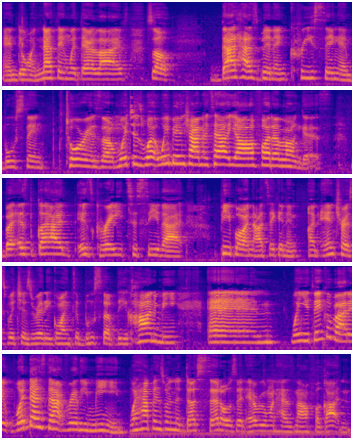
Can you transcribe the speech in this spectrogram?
and doing nothing with their lives. So that has been increasing and boosting tourism which is what we've been trying to tell y'all for the longest. But it's glad it's great to see that people are now taking an, an interest which is really going to boost up the economy. And when you think about it what does that really mean? What happens when the dust settles and everyone has now forgotten?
